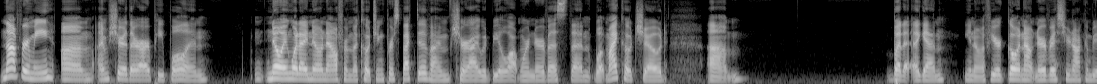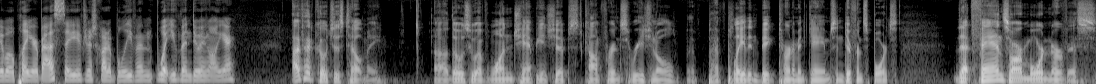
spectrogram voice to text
Not for me. Um, I'm sure there are people, and knowing what I know now from the coaching perspective, I'm sure I would be a lot more nervous than what my coach showed. Um, but again, you know, if you're going out nervous, you're not going to be able to play your best. So you've just got to believe in what you've been doing all year. I've had coaches tell me, uh, those who have won championships, conference, regional, have, played in big tournament games in different sports, that fans are more nervous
